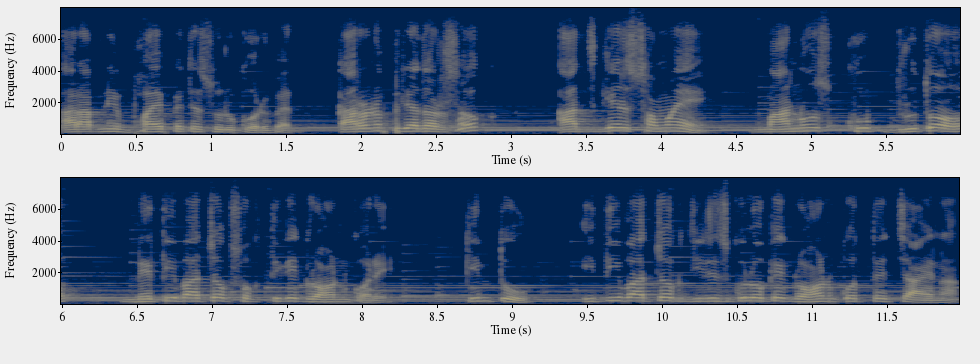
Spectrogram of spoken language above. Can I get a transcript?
আর আপনি ভয় পেতে শুরু করবেন। কারণ প্রিয় দর্শক, আজকের সময়ে মানুষ খুব দ্রুত নেতিবাচক শক্তিকে গ্রহণ করে। কিন্তু ইতিবাচক জিনিসগুলোকে গ্রহণ করতে চায় না।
